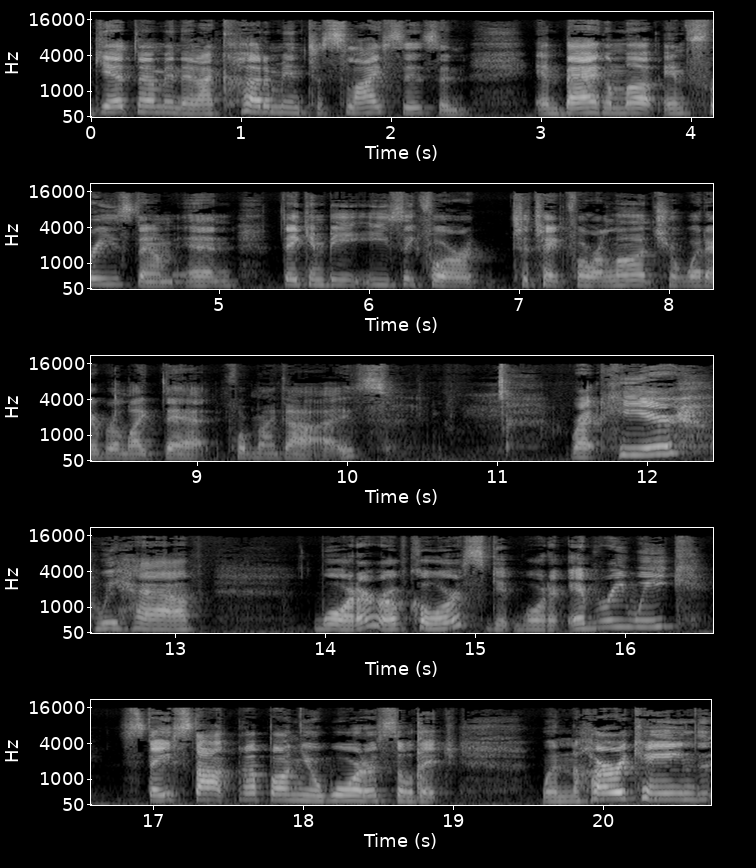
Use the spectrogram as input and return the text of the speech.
get them and then I cut them into slices and, and bag them up and freeze them. And they can be easy for to take for a lunch or whatever like that for my guys. Right here we have water, of course. Get water every week. Stay stocked up on your water so that when the hurricane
